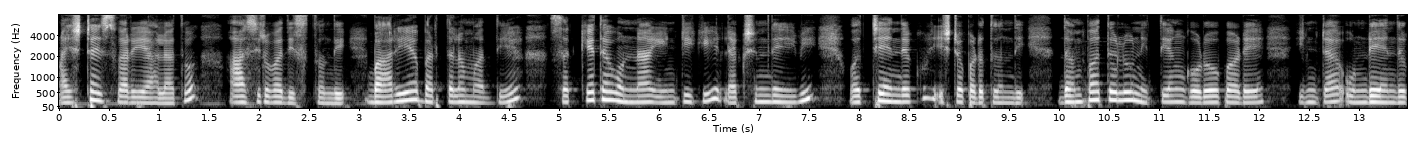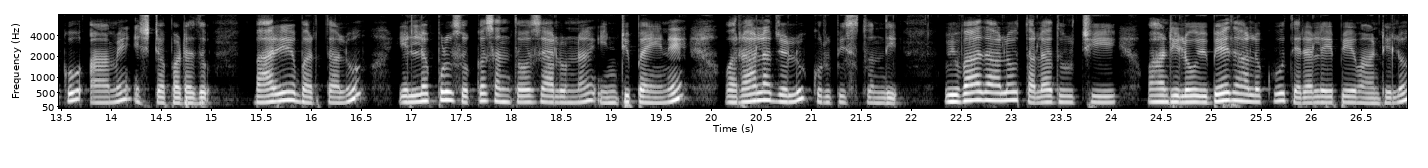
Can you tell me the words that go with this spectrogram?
అష్టైశ్వర్యాలతో ఆశీర్వదిస్తుంది. భార్యాభర్తల మధ్య సఖ్యత ఉన్న ఇంటికి లక్ష్మీదేవి వచ్చేందుకు ఇష్టపడుతుంది. దంపతులు నిత్యం గొడవపడే ఇంట ఉండేందుకు ఆమె ఇష్టపడదు. భార్యాభర్తలు ఎల్లప్పుడూ సుఖ సంతోషాలున్న ఇంటిపైనే వరాల జల్లు కురిపిస్తుంది. వివాదాలు తలదూర్చి వాటిలో విభేదాలకు తెరలేపే వాటిలో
